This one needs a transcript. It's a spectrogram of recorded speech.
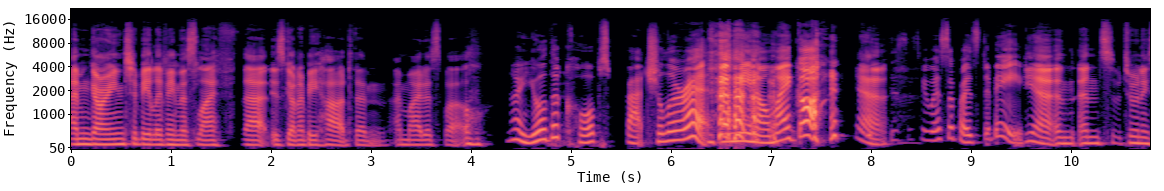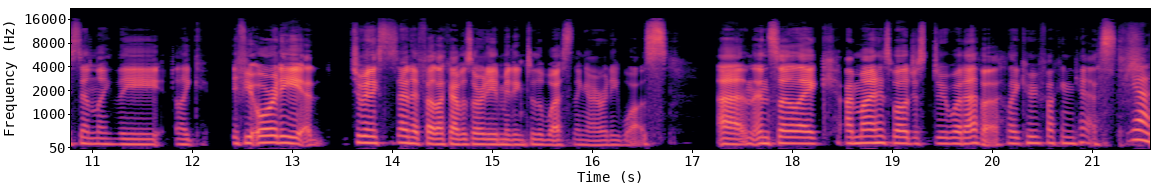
am going to be living this life that is going to be hard, then I might as well. No, you're the corpse bachelorette. I mean, oh my God. Yeah. this is who we're supposed to be. Yeah, and and so to an extent, like the like if you already uh, to an extent, it felt like I was already admitting to the worst thing I already was. Uh, and, and so like I might as well just do whatever. Like who fucking cares? Yeah.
